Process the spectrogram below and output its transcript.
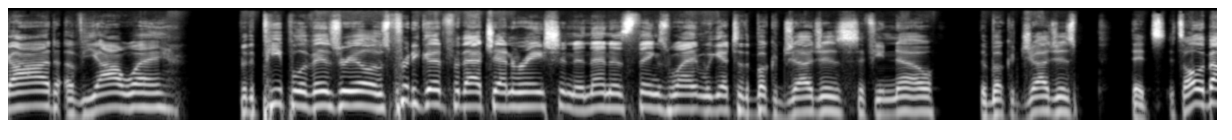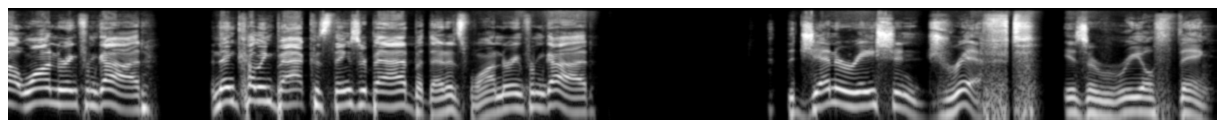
God, of Yahweh, for the people of Israel, it was pretty good for that generation. And then as things went, we get to the book of Judges. If you know the book of Judges, it's, it's all about wandering from God and then coming back because things are bad, but then it's wandering from God. The generation drift is a real thing.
